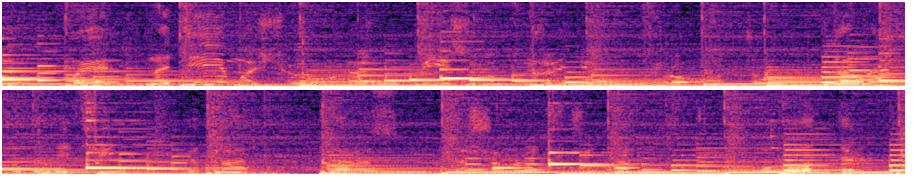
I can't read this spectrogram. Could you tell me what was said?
ну, ми надіємося, що ми покажемо більше вам сюжетів про ту далеку далечінь, яка зараз зашована чуть-чуть там отдаль.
